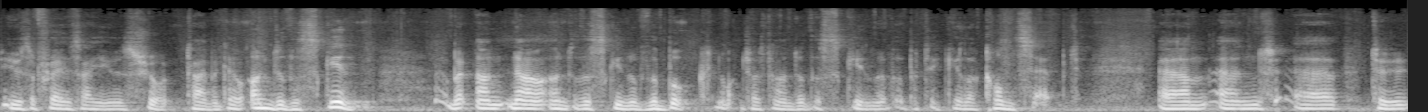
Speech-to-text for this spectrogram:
use a phrase I used short time ago, under the skin, but un now under the skin of the book, not just under the skin of a particular concept. Um, and uh, to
